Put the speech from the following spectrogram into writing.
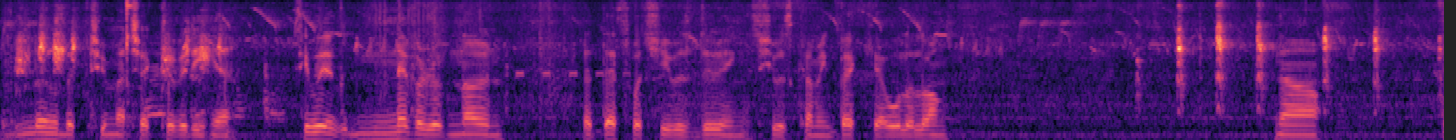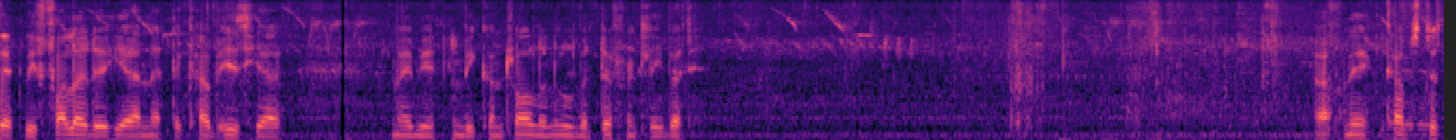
A little bit too much activity here. See, we would never have known that that's what she was doing. She was coming back here all along. Now that we followed her here and that the cub is here, maybe it can be controlled a little bit differently, but Oh, the cub's just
